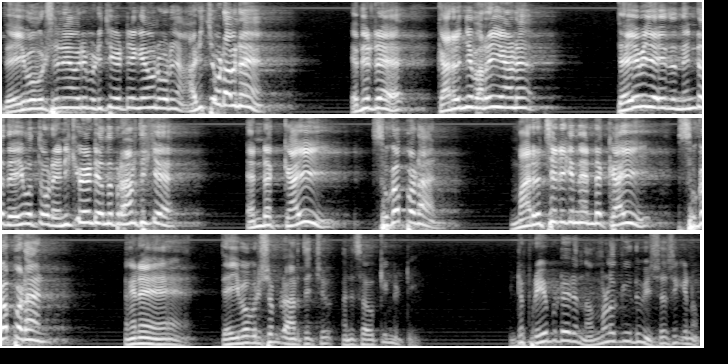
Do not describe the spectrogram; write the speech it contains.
ദൈവപുരുഷനെ അവർ പിടിച്ചു കെട്ടിയെങ്കിൽ അവൻ പറഞ്ഞു അടിച്ചുവിടവനെ എന്നിട്ട് കരഞ്ഞു പറയുകയാണ് ദയവ് ചെയ്ത് നിന്റെ ദൈവത്തോട് എനിക്ക് വേണ്ടി ഒന്ന് പ്രാർത്ഥിക്കുക എന്റെ കൈ സുഖപ്പെടാൻ മരച്ചിരിക്കുന്ന എന്റെ കൈ സുഖപ്പെടാൻ. അങ്ങനെ ദൈവപുരുഷൻ പ്രാർത്ഥിച്ചു അതിന് സൗഖ്യം കിട്ടി. എന്റെ പ്രിയപ്പെട്ടവർ നമ്മളൊക്കെ ഇത് വിശ്വസിക്കണം.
